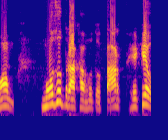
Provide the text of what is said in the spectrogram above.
গম মজুদ রাখা হতো, তার থেকেও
